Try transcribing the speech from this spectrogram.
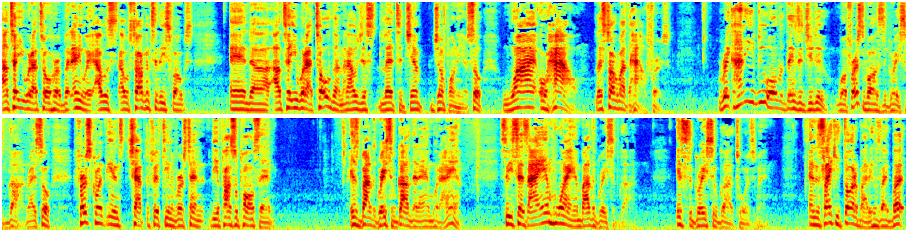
I'll tell you what I told her. But anyway, I was, I was talking to these folks and, uh, I'll tell you what I told them and I was just led to jump, jump on here. So why or how? Let's talk about the how first. Rick, how do you do all the things that you do? Well, first of all, it's the grace of God, right? So First Corinthians chapter 15 and verse 10, the apostle Paul said, it's by the grace of God that I am what I am. So he says, I am who I am by the grace of God. It's the grace of God towards me. And it's like he thought about it. He was like, but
